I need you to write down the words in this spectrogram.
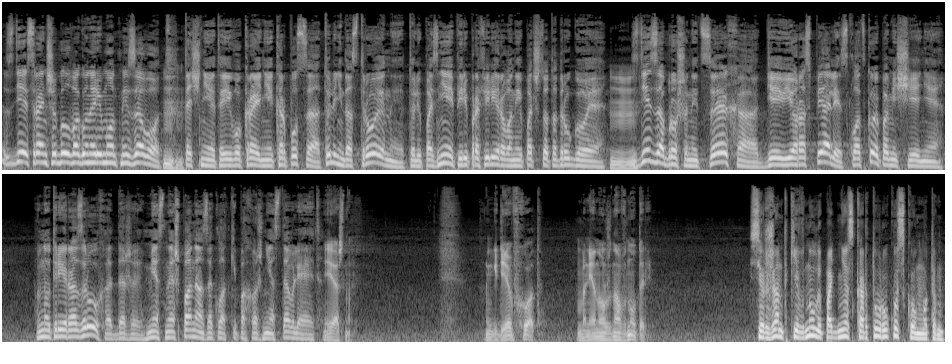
Здесь раньше был вагоноремонтный завод. Угу. Точнее, это его крайние корпуса. То ли недостроенные, то ли позднее перепрофилированные под что-то другое. Угу. Здесь заброшенный цех, а где ее распяли, складское помещение. Внутри разруха, даже местная шпана закладки, похоже, не оставляет. Ясно. Где вход? Мне нужно внутрь. Сержант кивнул и поднес к рту руку с коммутом.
